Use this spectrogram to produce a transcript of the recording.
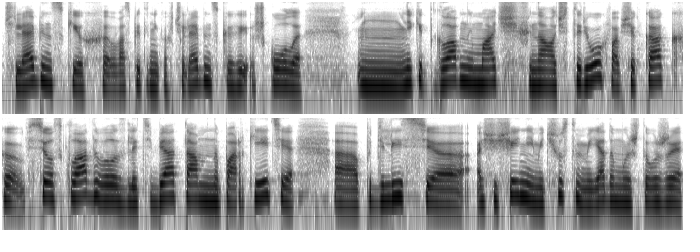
челябинских, воспитанников Челябинской школы. Никит, главный матч финала четырех. Вообще, как все складывалось для тебя там на паркете? Поделись ощущениями, чувствами. Я думаю, что уже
